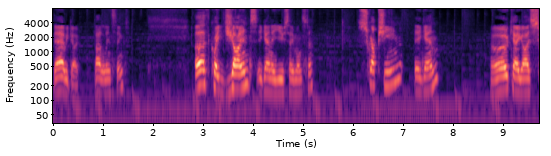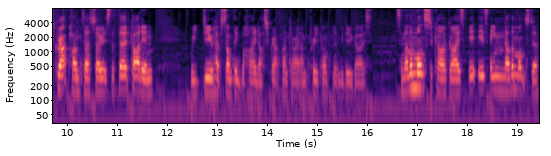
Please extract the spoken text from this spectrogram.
There we go. Battle Instinct. Earthquake Giant, again a Yusei monster. Scrap Sheen, again. Okay, guys, Scrap Hunter. So it's the third card in. We do have something behind our Scrap Hunter. I'm pretty confident we do, guys. It's another monster card, guys. It is another monster.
